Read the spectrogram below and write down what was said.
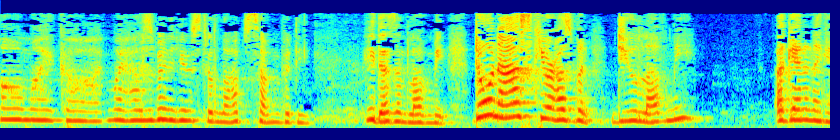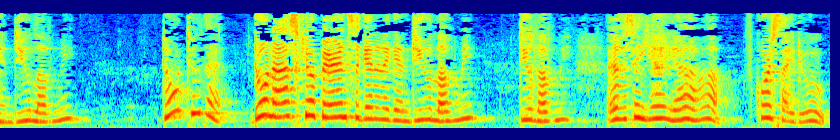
oh my God, my husband used to love somebody. He doesn't love me. Don't ask your husband, do you love me? Again and again, do you love me? Don't do that. Don't ask your parents again and again, do you love me? Do you love me? And they say, yeah, yeah, of course I do.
